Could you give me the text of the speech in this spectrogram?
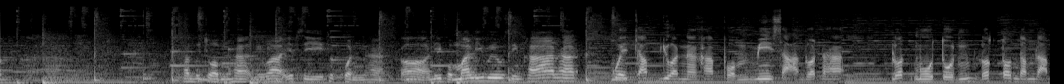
บ ท่านผู้ชมนะฮะหรือว่า FC ทุกคนนะฮะก็นี่ผมมารีวิวสินค้านะฮะกล้วยจับยวนนะครับ ผมมี 3รสนะฮะรสหมูตุนรสต้มดำรับ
